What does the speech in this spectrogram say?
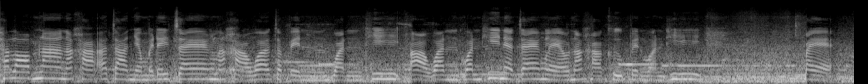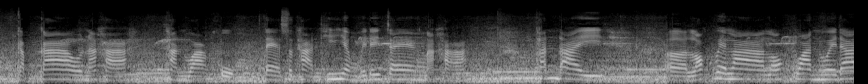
ถ้ารอบหน้านะคะ อาจารย์ยังไม่ได้แจ้งนะคะ ว่าจะเป็นวันที่อ่าวันวันที่เนี่ยแจ้งแล้วนะคะ คือเป็นวันที่ 8 กับ 9 นะคะธันวาคม แต่สถานที่ยังไม่ได้แจ้งนะคะ ท่านใดล็อกเวลาล็อกวันไว้ได้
